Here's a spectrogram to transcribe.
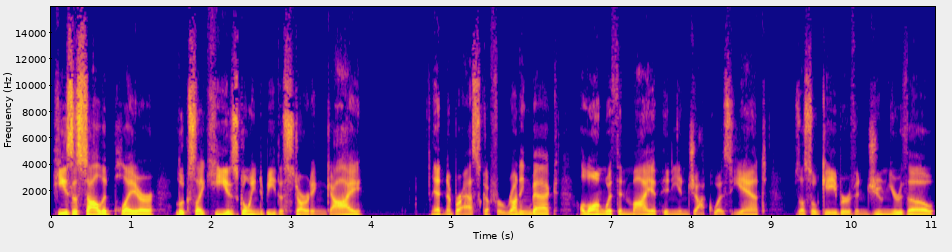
He's a solid player. Looks like he is going to be the starting guy at Nebraska for running back, along with, in my opinion, Jaquez Yant. There's also Gabe Ervin Jr., though,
